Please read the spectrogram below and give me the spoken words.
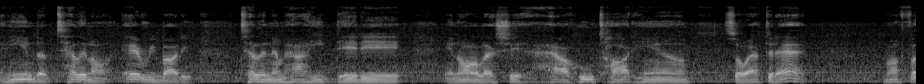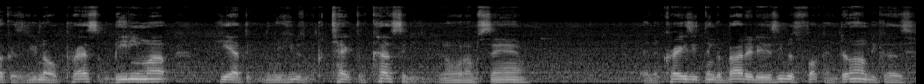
and he ended up telling on everybody, telling them how he did it and all that shit, how who taught him. So after that, motherfuckers, you know, press beat him up. He had to, he was in protective custody. You know what I'm saying? And the crazy thing about it is he was fucking dumb because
